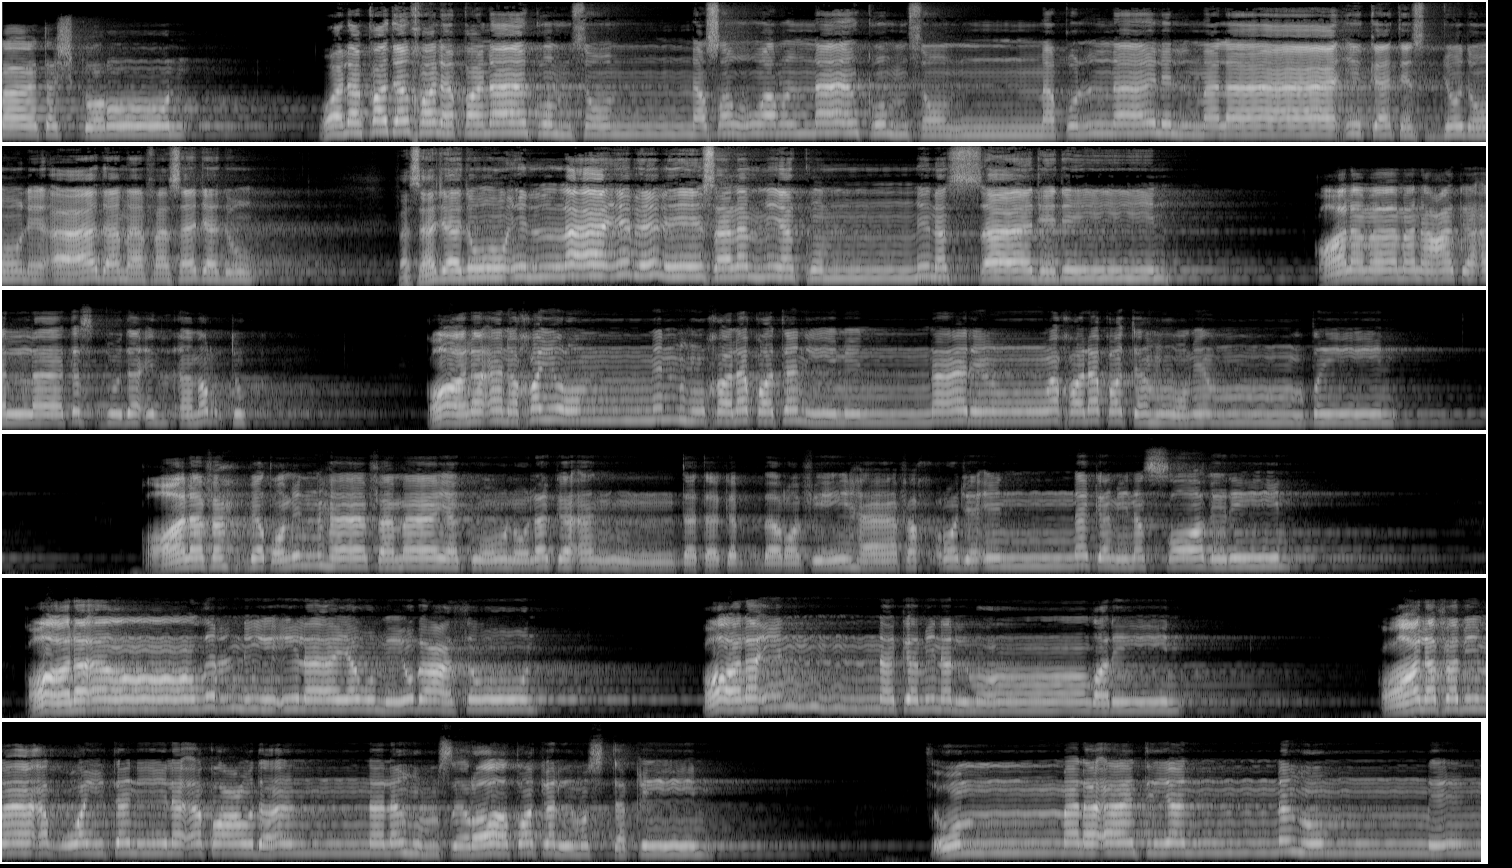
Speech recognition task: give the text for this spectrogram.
ما تشكرون ولقد خلقناكم ثم صورناكم ثم قلنا للملائكة اسجدوا لآدم فسجدوا فسجدوا إلا إبليس لم يكن من الساجدين قال ما منعك ألا تسجد إذ أمرتك؟ قال أنا خير منه خلقتني من نار وخلقته من طين. قال فاهبط منها فما يكون لك أن تتكبر فيها فاخرج إنك من الصاغرين. قال أنظرني إلى يوم يبعثون. قال إنك من المنظرين. قال فبما أغويتني لأقعدن لهم صراطك المستقيم. ثم لآتينهم من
